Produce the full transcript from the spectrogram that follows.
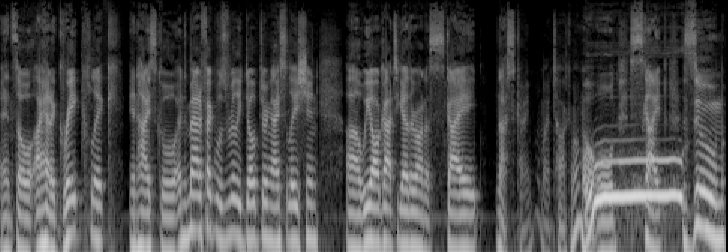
And so I had a great click in high school. And as a matter of fact, it was really dope during isolation. Uh, we all got together on a Skype, not Skype. What am I talking? I'm all old. Skype, Zoom,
